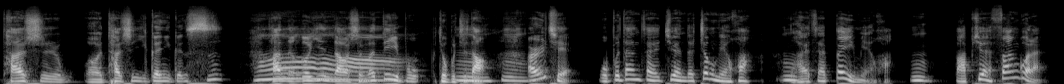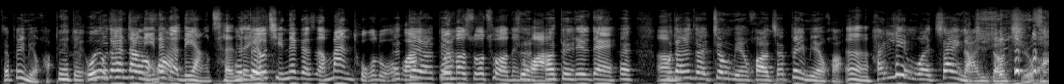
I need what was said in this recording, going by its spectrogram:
它是呃，它是一根一根丝，它能够印到什么地步就不知道。而且我不单在卷的正面画，我还在背面画。嗯。把卷翻过来，在背面画。对对，我有看到你那个两层的，尤其那个什么曼陀罗花，我有没有说错那个花？对对不对？哎，不单在正面画，在背面画，嗯，还另外再拿一张纸画。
